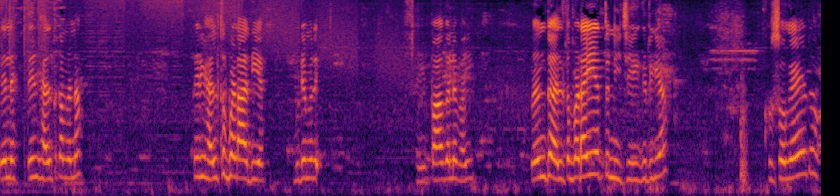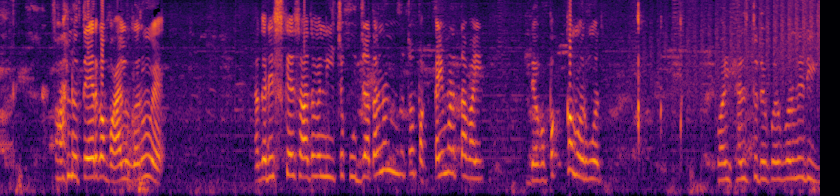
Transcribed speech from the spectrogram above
ले ले, तेरी हेल्थ का मैं ना तेरी हेल्थ तो बढ़ा दी है। वीडियो में सही पागल है भाई। मैंने तो हेल्थ बढ़ाई है तो नीचे ही गिर गया। खुश हो गया तो। फालू, तेर को फालू करूँ मैं। अगर इसके साथ मैं नीचे कूद जाता ना, मैं तो पक्का ही मरता भाई। देखो, पक्का मरूँगा। भाई हेल्थ तो देखो एक बार मेरी।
